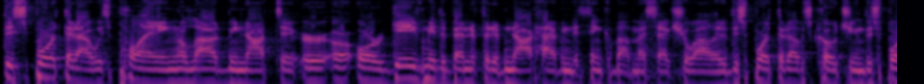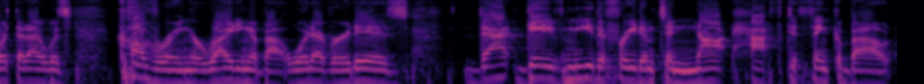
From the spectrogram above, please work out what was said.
the sport that I was playing allowed me not to, or, or, or gave me the benefit of not having to think about my sexuality. The sport that I was coaching, the sport that I was covering or writing about, whatever it is, that gave me the freedom to not have to think about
